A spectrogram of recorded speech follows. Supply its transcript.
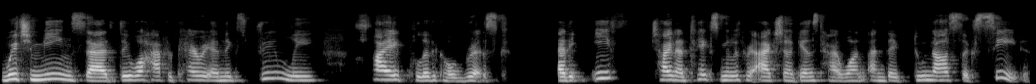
which means that they will have to carry an extremely high political risk. That if China takes military action against Taiwan and they do not succeed,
